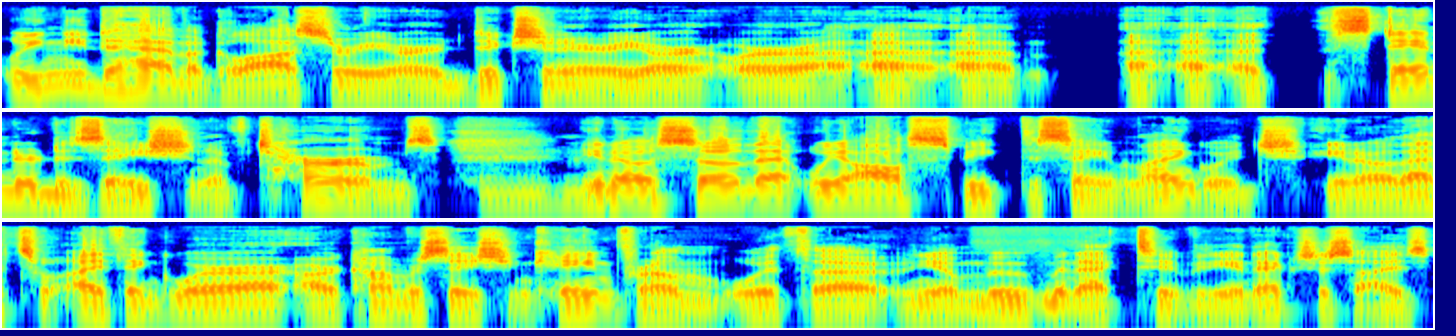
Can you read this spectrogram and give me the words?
we need to have a glossary or a dictionary or or a, a, a, a standardization of terms, mm-hmm. you know, so that we all speak the same language. You know, that's I think where our, our conversation came from with uh, you know movement, activity, and exercise.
